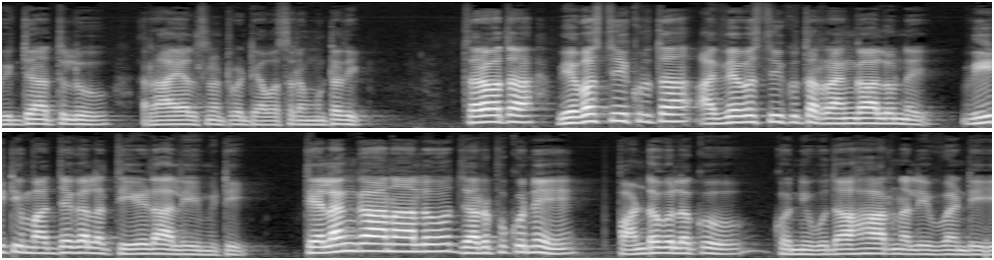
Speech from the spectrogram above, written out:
విద్యార్థులు రాయాల్సినటువంటి అవసరం ఉంటుంది. తర్వాత వ్యవస్థీకృత అవ్యవస్థీకృత రంగాలు ఉన్నాయి వీటి మధ్య గల తేడాలేమిటి? తెలంగాణలో జరుపుకునే పండుగలకు కొన్ని ఉదాహరణలు ఇవ్వండి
